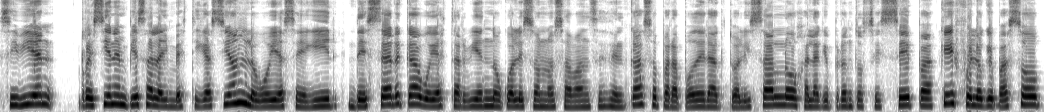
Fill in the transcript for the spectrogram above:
si bien recién empieza la investigación, lo voy a seguir de cerca, voy a estar viendo cuáles son los avances del caso para poder actualizarlo, ojalá que pronto se sepa qué fue lo que pasó.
